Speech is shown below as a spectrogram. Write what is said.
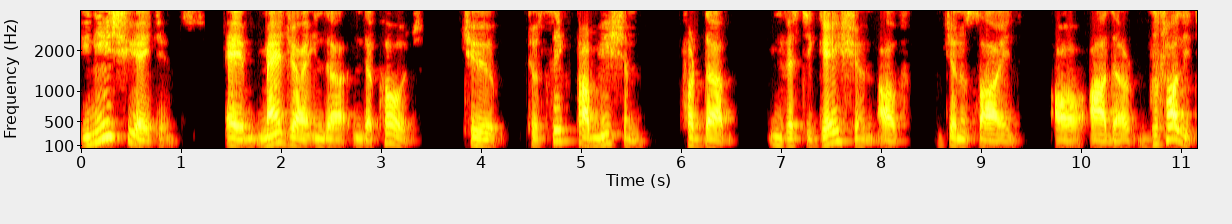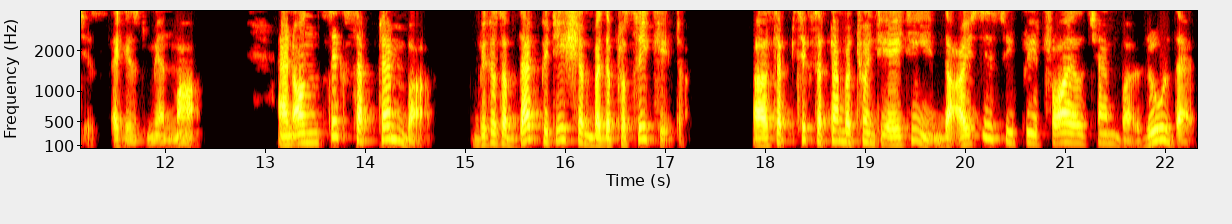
initiated a measure in the in the court to to seek permission for the investigation of genocide or other brutalities against Myanmar. And on 6 September, because of that petition by the prosecutor, uh, 6 September 2018, the ICC pre-trial chamber ruled that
